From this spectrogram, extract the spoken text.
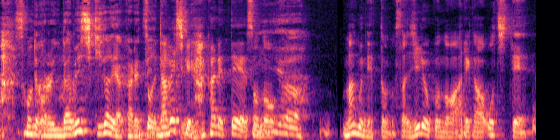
そのだから鍋敷が焼かれてそう鍋敷が焼かれてそのマグネットのさ磁力のあれが落ちて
